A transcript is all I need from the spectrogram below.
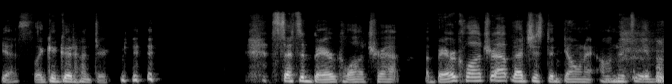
Yes, like a good hunter. Sets a bear claw trap. A bear claw trap? That's just a donut on the table.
